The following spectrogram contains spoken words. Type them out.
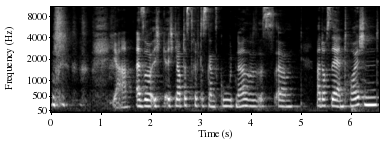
ja, also ich, ich glaube, das trifft es ganz gut. Ne? Es ähm, war doch sehr enttäuschend.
